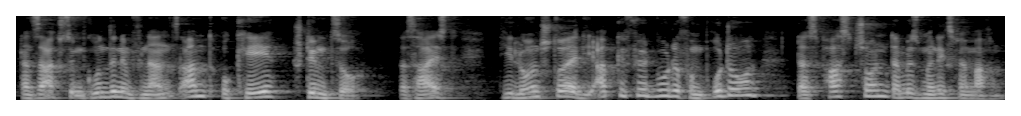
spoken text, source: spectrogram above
dann sagst du im Grunde dem Finanzamt, okay, stimmt so. Das heißt, die Lohnsteuer, die abgeführt wurde vom Brutto, das passt schon, da müssen wir nichts mehr machen.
